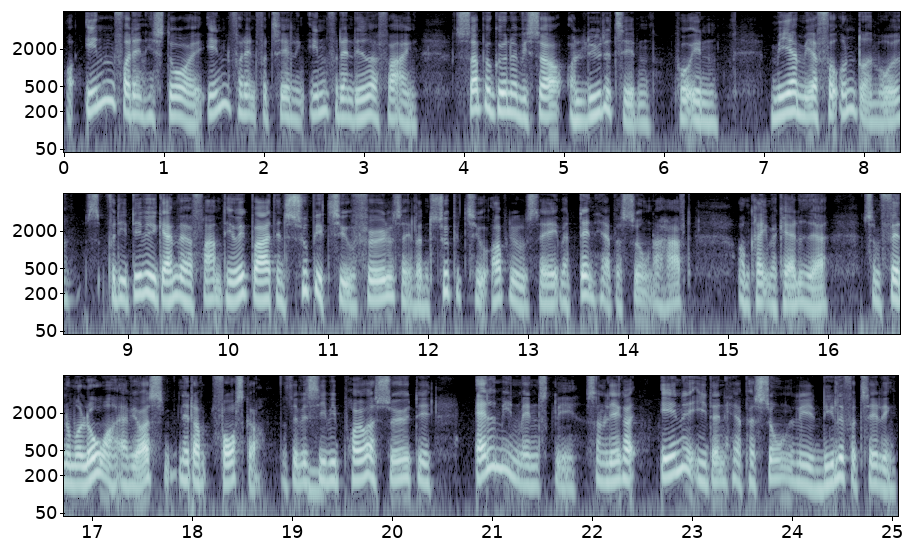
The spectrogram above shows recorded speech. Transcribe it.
Og inden for den historie, inden for den fortælling, inden for den ledererfaring, så begynder vi så at lytte til den på en mere og mere forundret måde. Fordi det, vi gerne vil have frem, det er jo ikke bare den subjektive følelse eller den subjektive oplevelse af, hvad den her person har haft omkring, hvad kærlighed er. Som fænomenologer er vi også netop forskere. Altså det vil sige, at vi prøver at søge det almen menneskelige, som ligger inde i den her personlige lille fortælling.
